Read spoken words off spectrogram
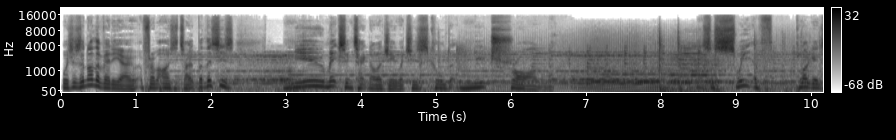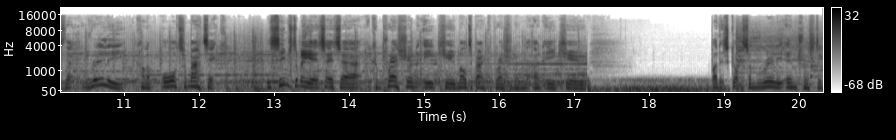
which is another video from iZotope, but this is new mixing technology, which is called Neutron. It's a suite of plugins that really kind of automatic. It seems to me it's it's a compression, EQ, multiband compression, and, and EQ but it's got some really interesting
